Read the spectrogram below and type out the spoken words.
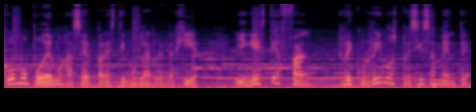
cómo podemos hacer para estimular la energía. Y en este afán recurrimos precisamente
